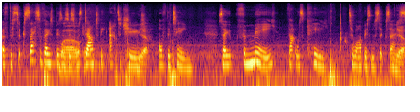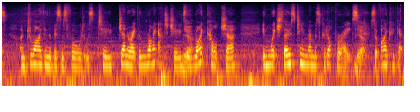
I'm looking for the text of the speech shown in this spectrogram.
of the success of those businesses Wow, was down to the attitude Yeah. of the team. So for me, that was key to our business success Yeah. and driving the business forward. It was to generate the right attitudes, Yeah. the right culture in which those team members could operate Yeah. so I could get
